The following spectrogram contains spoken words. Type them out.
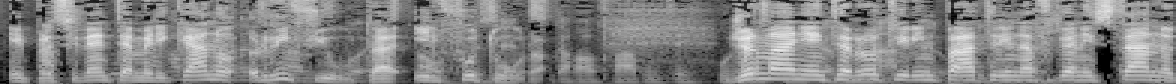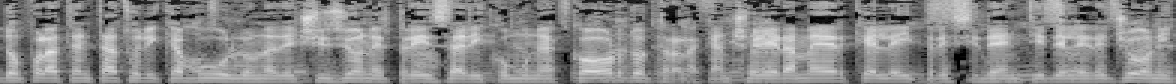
il presidente americano rifiuta il futuro. Germania ha interrotto i rimpatri in Afghanistan dopo l'attentato di Kabul, una decisione presa di comune accordo tra la cancelliera Merkel e i presidenti delle regioni.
